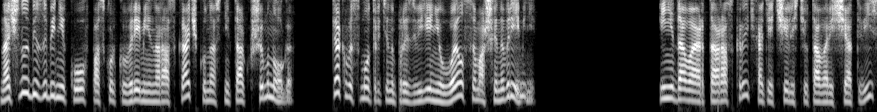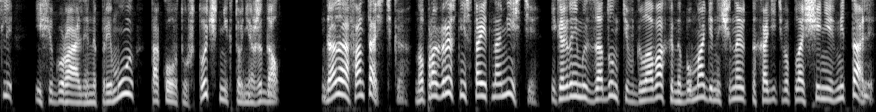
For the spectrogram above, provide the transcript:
«Начну без обиняков, поскольку времени на раскачку у нас не так уж и много. Как вы смотрите на произведение Уэллса «Машина времени»?» И не давая рта раскрыть, хотя челюсти у товарища отвисли, и фигурально и напрямую, такого-то уж точно никто не ожидал. Да-да, фантастика, но прогресс не стоит на месте, и когда-нибудь задумки в головах и на бумаге начинают находить воплощение в металле.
